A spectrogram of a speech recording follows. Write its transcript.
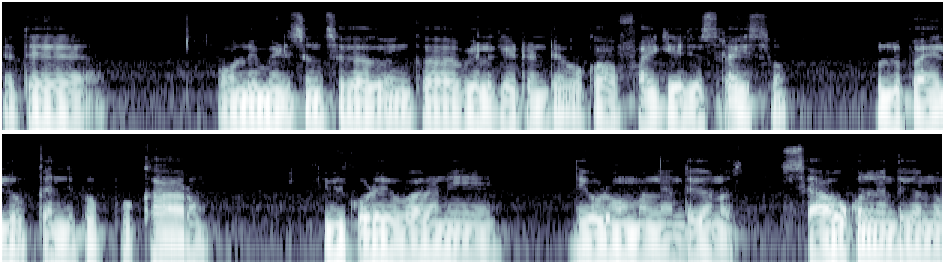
అయితే ఓన్లీ మెడిసిన్స్ కాదు ఇంకా వీళ్ళకి ఏంటంటే ఒక ఫైవ్ కేజీస్ రైస్ ఉల్లిపాయలు కందిపప్పు కారం ఇవి కూడా ఇవ్వాలని దేవుడు మమ్మల్ని ఎంతగానో సేవకుల్ని ఎంతగానో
